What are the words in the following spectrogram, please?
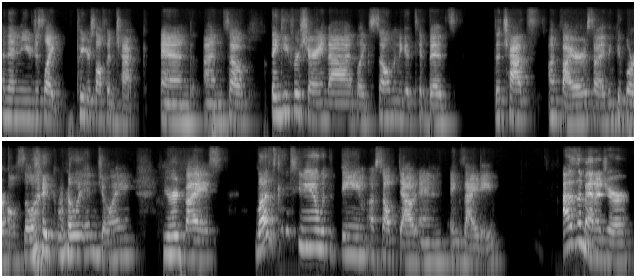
and then you just like put yourself in check. And and so thank you for sharing that. Like so many good tidbits. The chat's on fire, so I think people are also like really enjoying your advice. Let's continue with the theme of self doubt and anxiety. As a manager,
